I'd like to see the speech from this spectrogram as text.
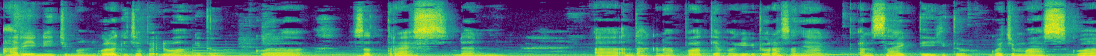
hari ini cuman gue lagi capek doang gitu. Gue stres dan uh, entah kenapa tiap pagi gitu rasanya anxiety gitu. Gue cemas gue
